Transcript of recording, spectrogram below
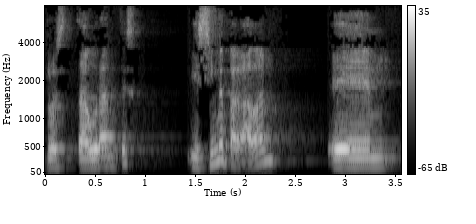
restaurantes y sí me pagaban, Eh,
